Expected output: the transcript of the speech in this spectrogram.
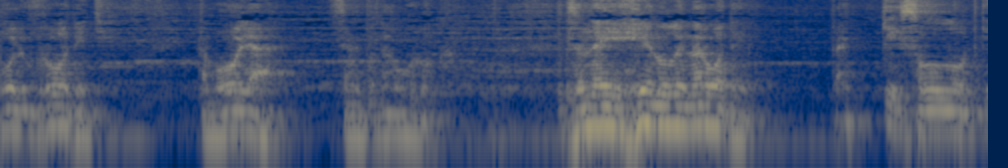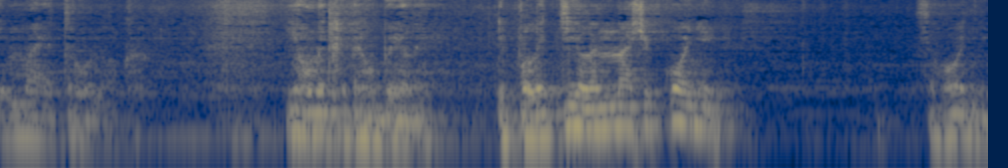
волю вродить. Та воля це не подарунок. За неї гинули народи. Такий солодкий має трунок. Його ми тільки пригубили. І полетіли наші коні. Сьогодні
